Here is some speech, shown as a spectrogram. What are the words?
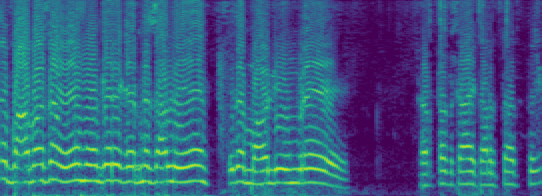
बाबाचा होम वगैरे करणं चालू आहे. तिथं माऊली उमरे करतात काय करतात ते?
